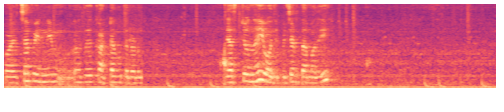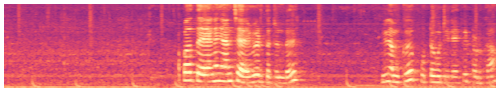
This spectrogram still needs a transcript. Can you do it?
കുഴച്ചാൽ പിന്നെയും അത് കട്ട കുത്തലിടും ജസ്റ്റ് ഒന്ന് യോജിപ്പിച്ചെടുത്താൽ മതി. അപ്പോൾ തേങ്ങ ഞാൻ ചിരവി എടുത്തിട്ടുണ്ട്. ഇനി നമുക്ക് പുട്ടുകുറ്റിയിലേക്ക് ഇട്ടുകൊടുക്കാം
